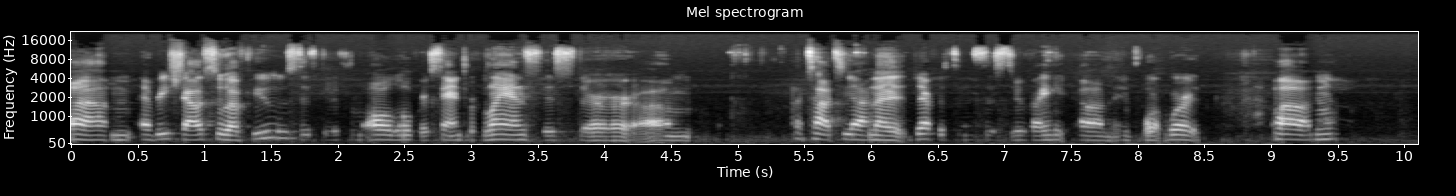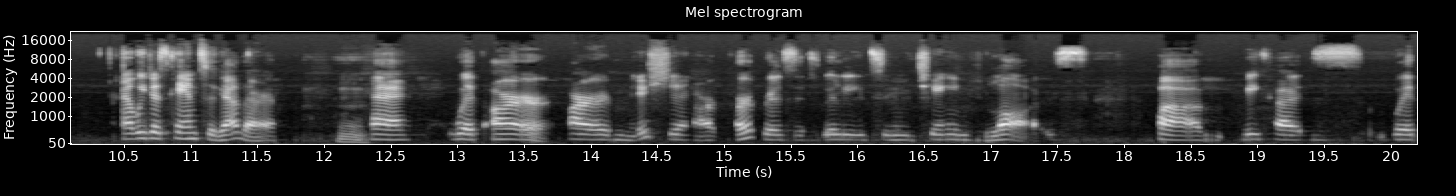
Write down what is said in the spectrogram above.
um, and reached out to a few sisters from all over. Sandra Bland's sister, um, Atatiana Jefferson's sister, right um, in Fort Worth, um, and we just came together. Hmm. And with our our mission, our purpose is really to change laws, um, because with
